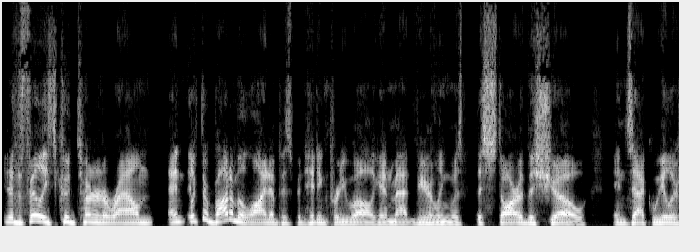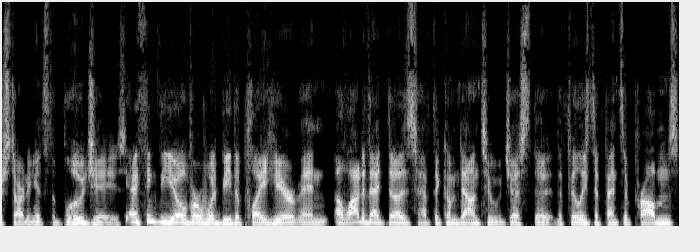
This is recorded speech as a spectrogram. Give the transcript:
you know, the Phillies could turn it around. And look, their bottom of the lineup has been hitting pretty well. Again, Matt Vierling was the star of the show and Zack Wheeler starting against the Blue Jays. I think the over would be the play here. And a lot of that does have to come down to just the, the Phillies defensive problems.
